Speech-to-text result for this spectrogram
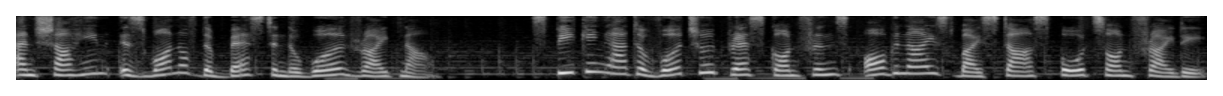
and Shaheen is one of the best in the world right now. Speaking at a virtual press conference organized by Star Sports on Friday,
